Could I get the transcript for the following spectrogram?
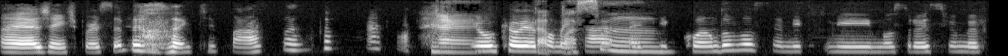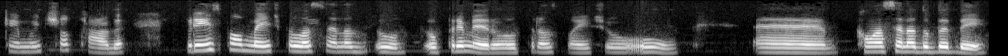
é, a gente percebeu, né, que passa. E É, o que eu ia tá comentar é que passando. quando você me, me mostrou esse filme, eu fiquei muito chocada. Principalmente pela cena do o primeiro, o transplante, o, o um, é, com a cena do bebê.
